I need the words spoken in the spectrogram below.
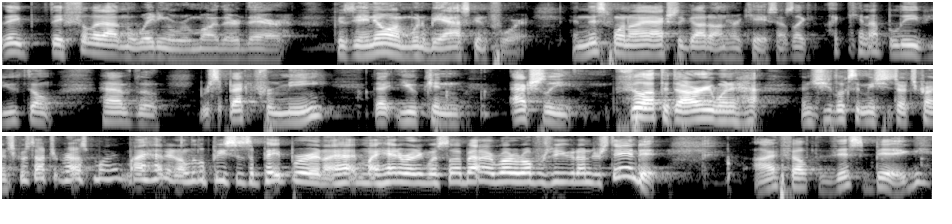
they, they fill it out in the waiting room while they're there because they know I'm going to be asking for it. And this one, I actually got on her case. I was like, I cannot believe you don't have the respect for me that you can actually fill out the diary when it and she looks at me, she starts crying. She goes, Dr. Kraus, my, I had it on little pieces of paper and I had my handwriting was so bad I wrote it over so you could understand it. I felt this big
